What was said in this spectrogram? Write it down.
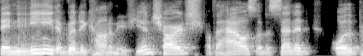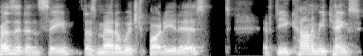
they need a good economy. If you're in charge of the House or the Senate or the presidency, doesn't matter which party it is, if the economy tanks,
